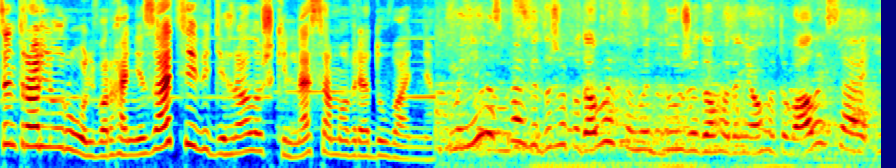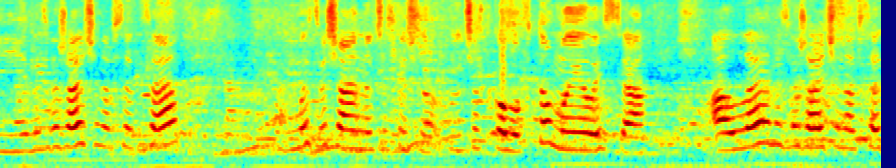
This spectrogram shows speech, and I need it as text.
Центральну роль в організації відіграло шкільне самоврядування. Мені насправді дуже подобається. Ми дуже довго до нього готувалися, і незважаючи на все це, ми звичайно частично частково втомилися. Але незважаючи на все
